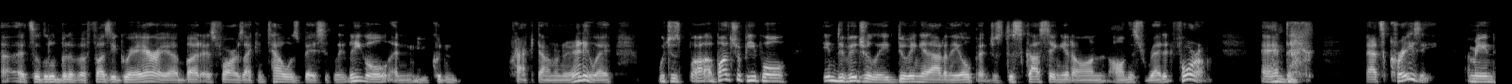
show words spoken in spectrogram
uh, it's a little bit of a fuzzy gray area, but as far as I can tell, was basically legal, and you couldn't crack down on it anyway, which is a bunch of people individually doing it out in the open, just discussing it on on this Reddit forum, and that's crazy. I mean,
